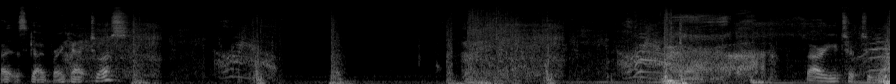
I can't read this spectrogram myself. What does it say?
Let this guy break out to us. Sorry, you took too long.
